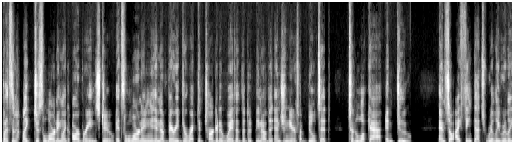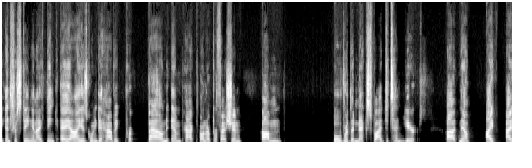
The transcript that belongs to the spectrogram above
but it's not like just learning like our brains do. It's learning in a very directed, targeted way that the you know the engineers have built it to look at and do. And so I think that's really, really interesting. And I think AI is going to have a profound impact on our profession um, over the next five to 10 years. Uh, now, I, I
